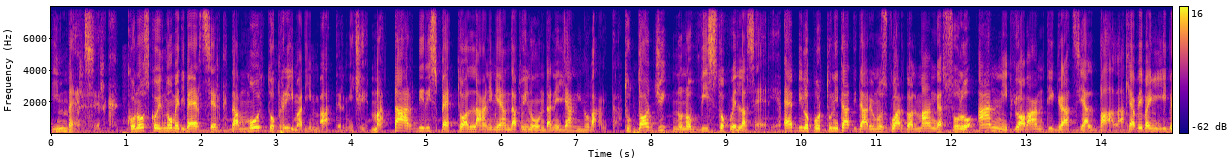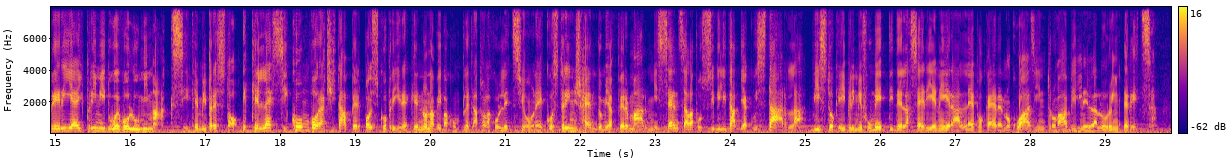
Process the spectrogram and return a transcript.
in Berserk. Conosco il nome di Berserk da molto prima di imbattermici, ma tardi rispetto all'anime andato in onda negli anni 90. Tutt'oggi non ho visto quella serie. Ebbi l'opportunità di dare uno sguardo al manga solo anni più avanti grazie al Bala, che aveva in libreria i primi due volumi maxi, che mi prestò e che lessi con voracità per poi scoprire che non aveva completato la collezione, costringendomi a fermarmi senza la possibilità di acquistarla, visto che i primi fumetti della serie nera all'epoca erano quasi introvabili nella loro interezza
